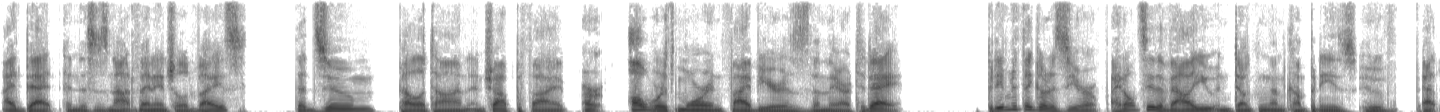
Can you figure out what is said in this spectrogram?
I'd bet, and this is not financial advice, that Zoom, Peloton, and Shopify are all worth more in five years than they are today. But even if they go to zero, I don't see the value in dunking on companies who've, at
